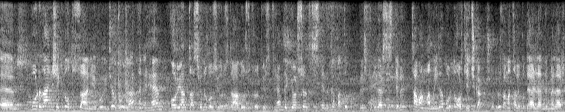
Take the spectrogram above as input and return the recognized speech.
Ee, burada da aynı şekilde 30 saniye boyunca burada hani hem oryantasyonu bozuyoruz daha doğrusu proprioceptif hem de görsel sistemi kapatıp vestibüler sistemi tam anlamıyla burada ortaya çıkartmış oluyoruz. Ama tabii bu değerlendirmeler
